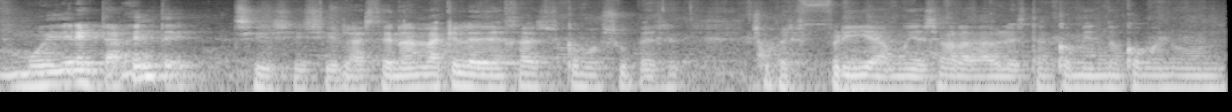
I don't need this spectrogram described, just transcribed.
muy directamente. Sí, sí, sí. La escena en la que le deja es como súper súper fría, muy desagradable. Están comiendo como en un...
